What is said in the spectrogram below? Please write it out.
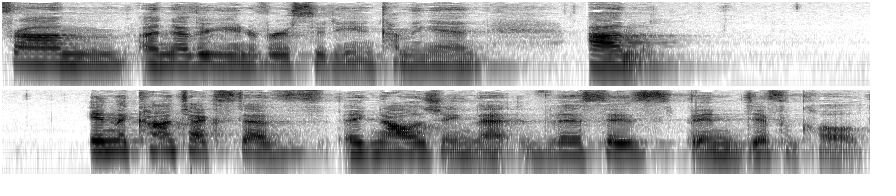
from another university and coming in, um, in the context of acknowledging that this has been difficult,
